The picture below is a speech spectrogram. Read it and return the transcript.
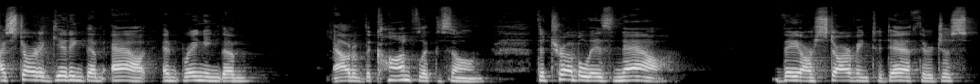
I started getting them out and bringing them out of the conflict zone. The trouble is now they are starving to death. They're just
